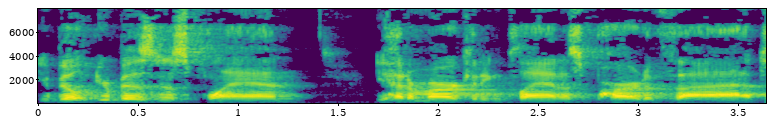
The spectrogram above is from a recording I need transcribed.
You built your business plan, you had a marketing plan as part of that.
